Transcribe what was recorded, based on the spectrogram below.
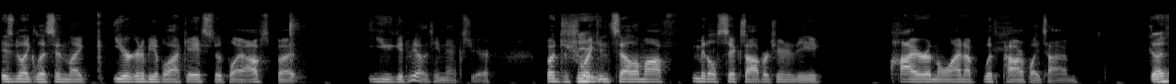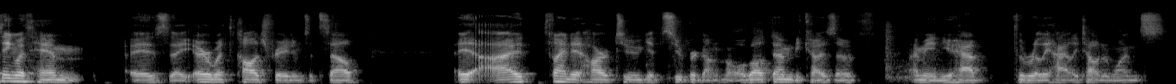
Is be like, listen, like you're gonna be a black ace to the playoffs, but you get to be on the team next year. But Detroit Mhm. can sell him off middle six opportunity higher in the lineup with power play time. the only thing with him is that, or with college free agents itself, I, find it hard to get super gung ho about them because of, I mean, you have the really highly touted ones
